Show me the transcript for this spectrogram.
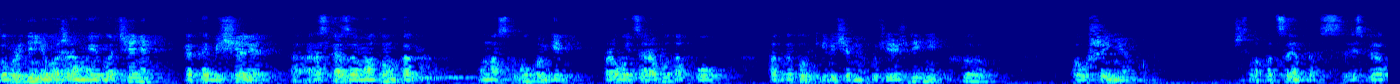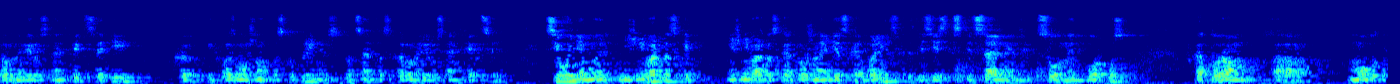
Добрый день, уважаемые югорчане. Как и обещали, рассказываем о том, как у нас в округе проводится работа по подготовке лечебных учреждений к повышению числа пациентов с респираторной вирусной инфекцией и к их возможному поступлению с пациентов с коронавирусной инфекцией. Сегодня мы в Нижневартовске, Нижневартовская окружная детская больница. Здесь есть специальный инфекционный корпус, в котором э, могут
